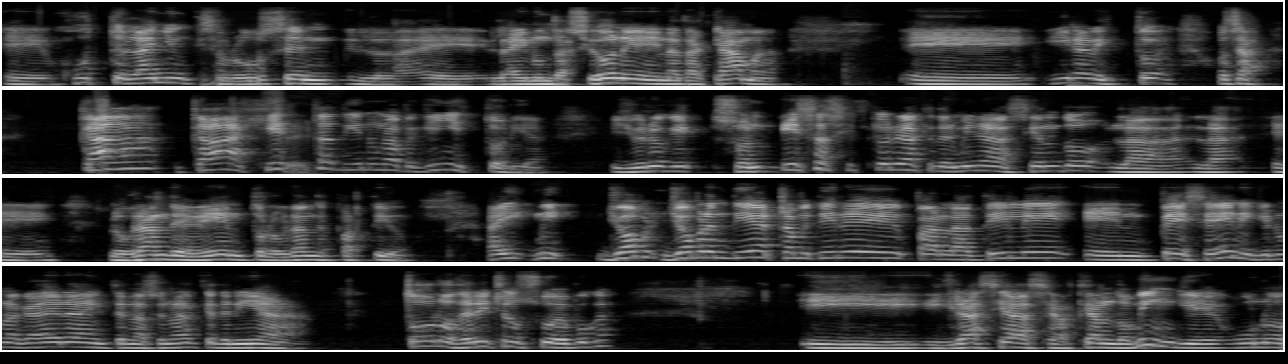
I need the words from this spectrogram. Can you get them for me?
eh, justo el año en que se producen las inundaciones en Atacama, ir a la historia, o sea, cada, cada gesta tiene una pequeña historia. Y yo creo que son esas historias que terminan haciendo eh, los grandes eventos, los grandes partidos. yo, yo aprendí a transmitir eh, para la tele en PSN, que era una cadena internacional que tenía todos los derechos en su época. Y, gracias a Sebastián Domínguez, uno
